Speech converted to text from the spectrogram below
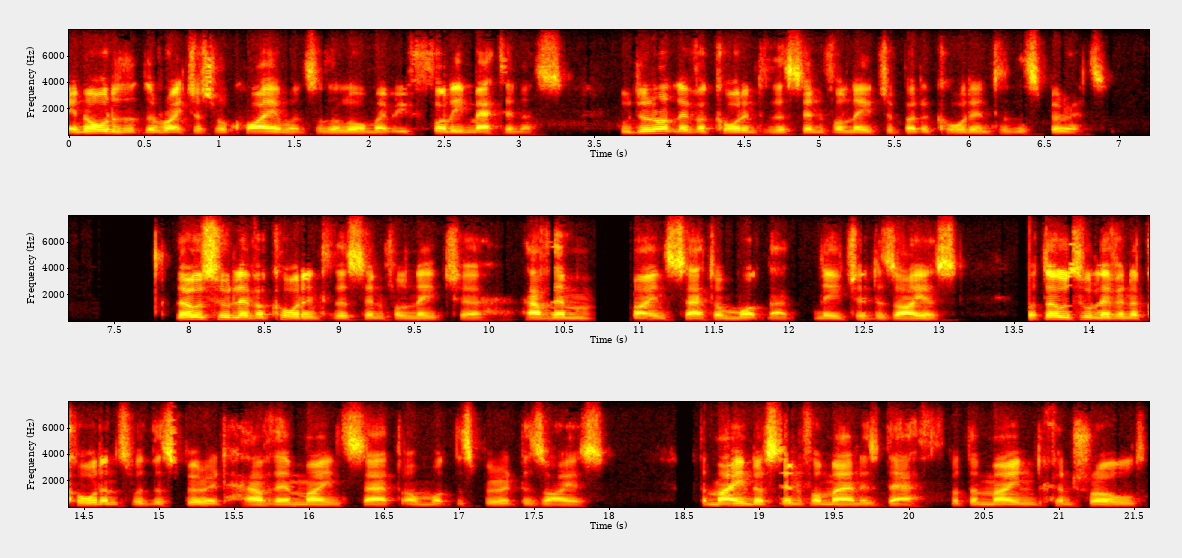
in order that the righteous requirements of the law might be fully met in us, who do not live according to the sinful nature, but according to the Spirit. Those who live according to the sinful nature have their mind set on what that nature desires, but those who live in accordance with the Spirit have their mind set on what the Spirit desires. The mind of sinful man is death, but the mind controlled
